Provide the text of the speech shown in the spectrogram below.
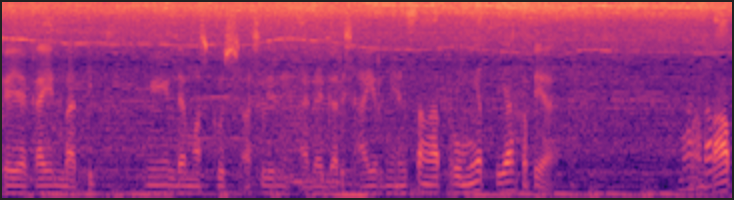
Kayak kain batik. Ini Damaskus asli nih, ada garis airnya. Ini sangat rumit ya. Cakep ya. Mantap.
